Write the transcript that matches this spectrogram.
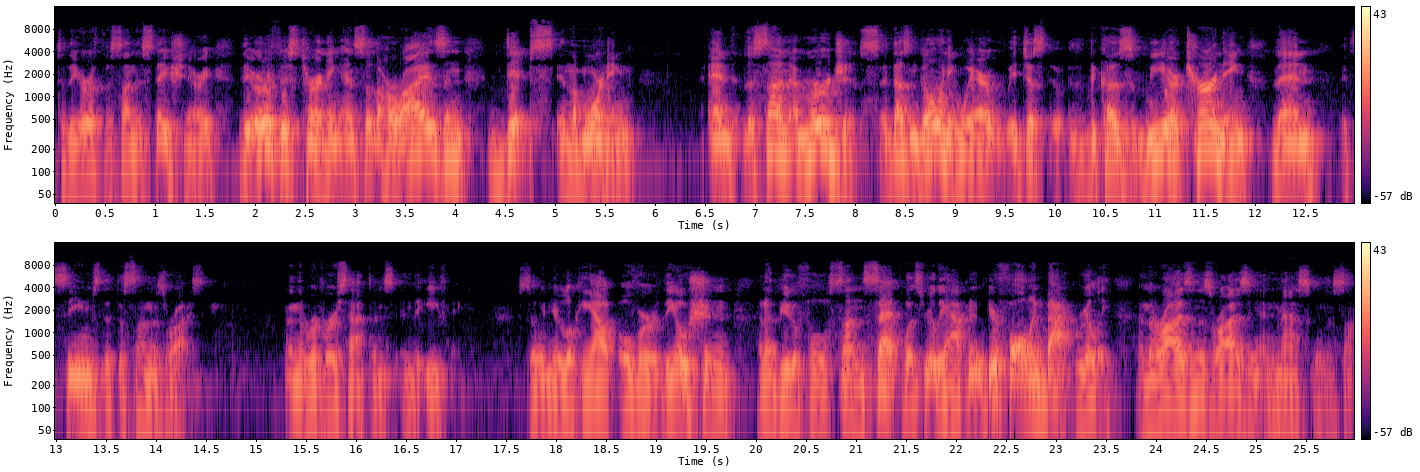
to the earth, the sun is stationary, the earth is turning, and so the horizon dips in the morning, and the sun emerges. It doesn't go anywhere. It just, because we are turning, then it seems that the sun is rising. And the reverse happens in the evening. So when you're looking out over the ocean at a beautiful sunset, what's really happening, you're falling back, really, and the horizon is rising and masking the sun.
